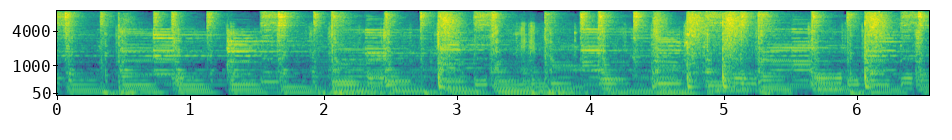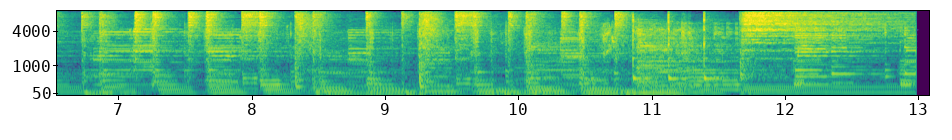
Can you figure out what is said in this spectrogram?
Bye.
